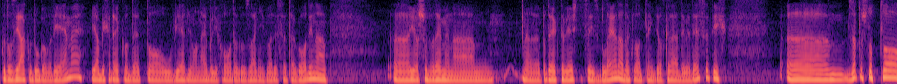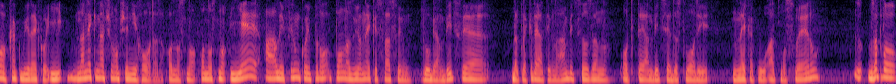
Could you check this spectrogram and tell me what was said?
kroz jako dugo vrijeme. Ja bih rekao da je to uvjerljivo najbolji horor u zadnjih 20 godina. E, još od vremena e, projekta Vještice iz Blera, dakle od negdje od kraja 90-ih. Zato što to, kako bih rekao, i na neki način uopće nije horor. Odnosno, odnosno je, ali film koji pro- polazi od neke sasvim druge ambicije, dakle kreativno ambiciozan, od te ambicije da stvori nekakvu atmosferu. Zapravo,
